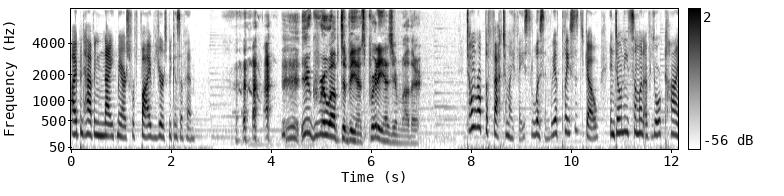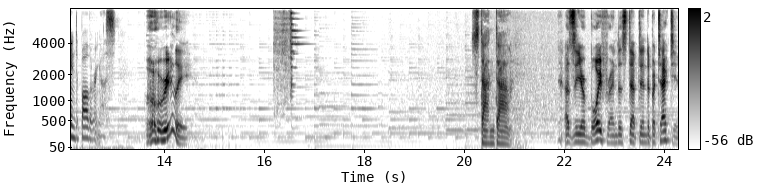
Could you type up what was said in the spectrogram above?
I've been having nightmares for five years because of him. you grew up to be as pretty as your mother. Don't rub the fact to my face. Listen, we have places to go and don't need someone of your kind bothering us. Oh, really? Stand down. I see your boyfriend has stepped in to protect you.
